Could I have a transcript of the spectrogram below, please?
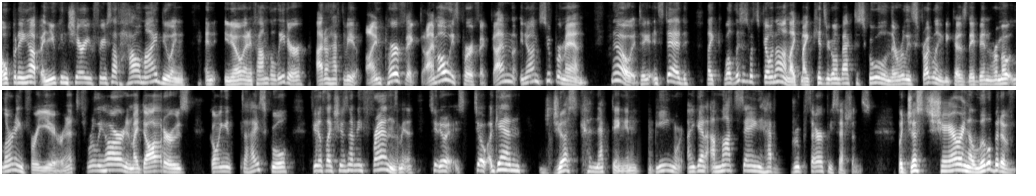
opening up, and you can share for yourself, how am I doing? And, you know, and if I'm the leader, I don't have to be, I'm perfect. I'm always perfect. I'm, you know, I'm Superman. No, instead, like, well, this is what's going on. Like, my kids are going back to school and they're really struggling because they've been remote learning for a year and it's really hard. And my daughter, who's going into high school feels like she doesn't have any friends. I mean, so, you know, so again, just connecting and being, again, I'm not saying have group therapy sessions, but just sharing a little bit of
